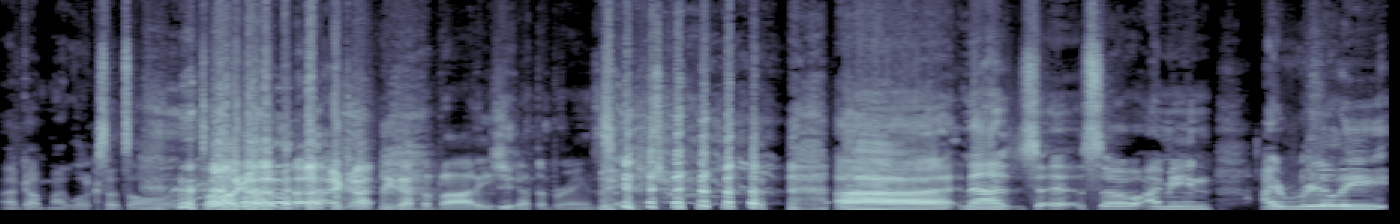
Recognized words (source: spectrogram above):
I've got my looks. That's all. That's all I got. I got You got the body, she got the brains. uh, no, so, so I mean, I really,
